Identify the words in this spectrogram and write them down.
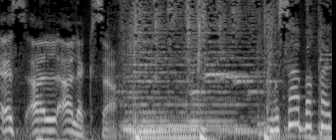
اسأل أليكسا. مسابقة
